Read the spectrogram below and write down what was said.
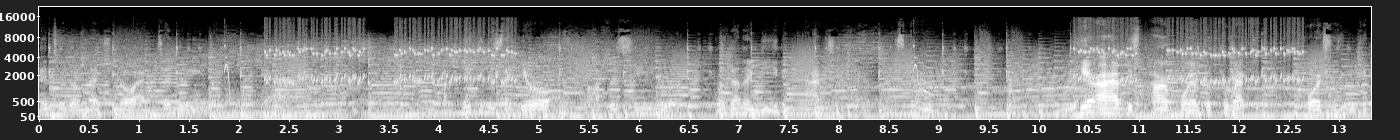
interdimensional activity lately. Yeah. I'm thinking it's the hero of prophecy. We're, we're gonna need an action plan for this guy. Here I have this PowerPoint of the correct courses we can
